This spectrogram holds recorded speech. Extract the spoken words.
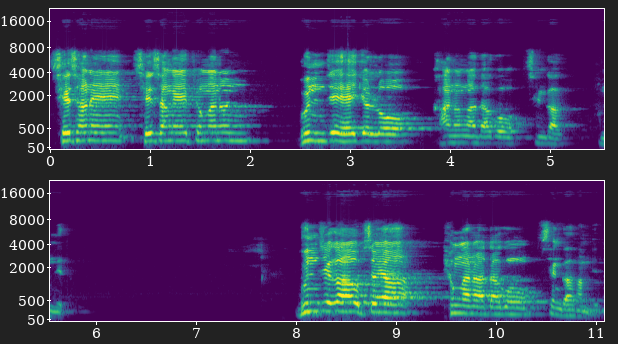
세상의, 세상의 평안은 문제 해결로 가능하다고 생각합니다. 문제가 없어야 평안하다고 생각합니다.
